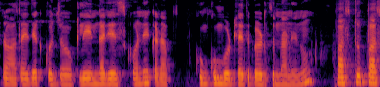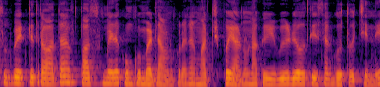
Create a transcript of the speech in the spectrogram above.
తర్వాత అయితే కొంచెం క్లీన్గా చేసుకొని ఇక్కడ కుంకుమ బొట్లు అయితే పెడుతున్నాను నేను. ఫస్ట్ పసుపు పెట్టి తర్వాత పసుపు మీద కుంకుమ పెడదాం అనుకున్నాను కానీ మర్చిపోయాను. నాకు ఈ వీడియో తీసాక గుర్తొచ్చింది.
